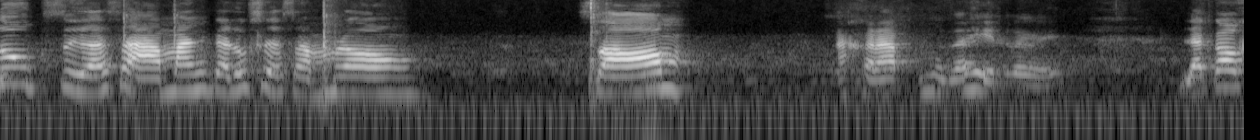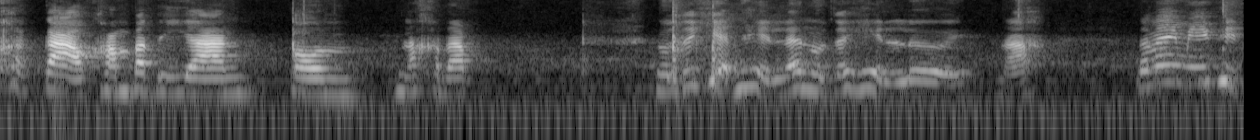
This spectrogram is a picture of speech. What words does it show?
ลูกเสือสามัญกับลูกเสือสำรอง ซ้อม นะครับหนูจะเห็นเลย แล้วก็กล่าวคำปฏิญาณตนนะครับ หนูจะเขียนเห็นและหนูจะเห็นเลยนะจะไม่มีผิด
